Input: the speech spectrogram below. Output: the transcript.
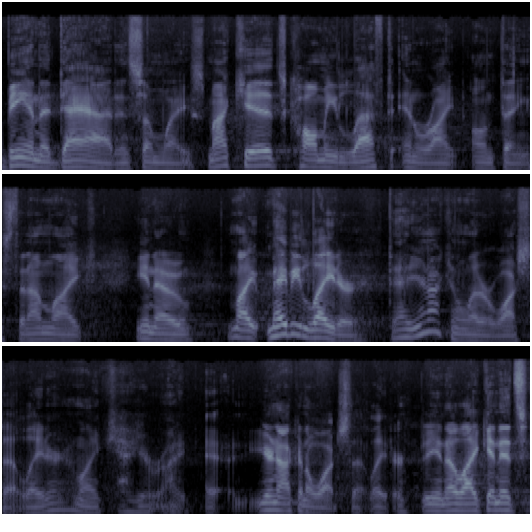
being a dad in some ways. My kids call me left and right on things that I'm like, you know, I'm like, maybe later. Dad, you're not going to let her watch that later. I'm like, yeah, you're right. Eh, you're not going to watch that later. You know, like, and it's,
